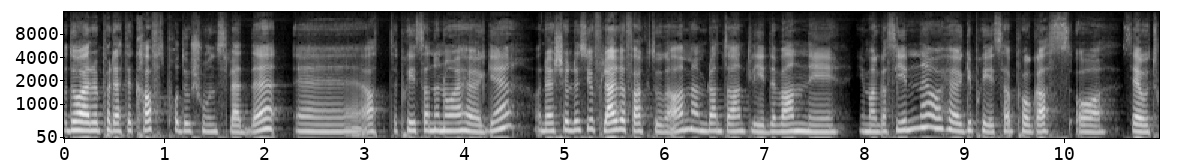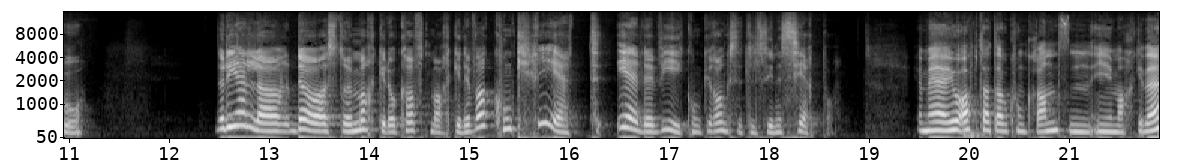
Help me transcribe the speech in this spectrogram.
Og Da er det på dette kraftproduksjonsleddet eh, at prisene nå er høye. Og Det skyldes jo flere faktorer, men bl.a. lite vann i, i magasinene og høye priser på gass og CO2. Når det gjelder da strømmarkedet og kraftmarkedet, hva konkret er det vi i Konkurransetilsynet ser på? Ja, vi er jo opptatt av konkurransen i markedet.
